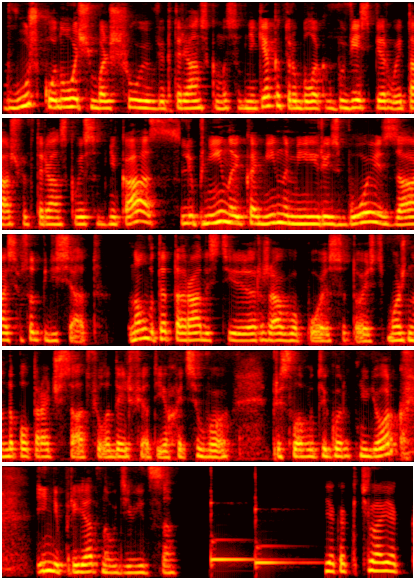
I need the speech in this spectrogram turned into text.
двушку, ну, очень большую в викторианском особняке, которая была как бы весь первый этаж викторианского особняка с лепниной, каминами и резьбой за 750. Ну, вот это радости ржавого пояса. То есть можно на полтора часа от Филадельфии отъехать в пресловутый город Нью-Йорк и неприятно удивиться. Я как человек,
